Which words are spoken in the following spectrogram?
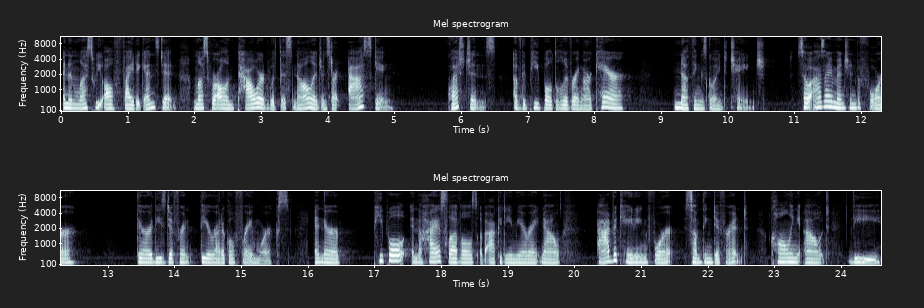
And unless we all fight against it, unless we're all empowered with this knowledge and start asking questions of the people delivering our care, nothing is going to change. So, as I mentioned before, there are these different theoretical frameworks, and there are people in the highest levels of academia right now advocating for something different, calling out the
